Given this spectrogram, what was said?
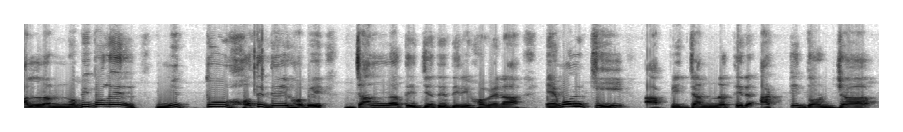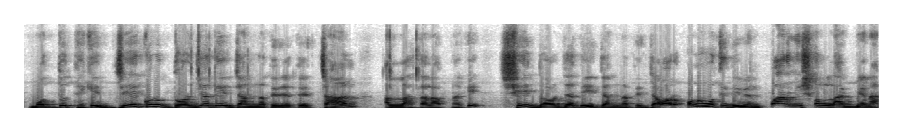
আল্লাহ নবী বলেন, মৃত্যু হতে দেরি হবে, জান্নাতে যেতে দেরি হবে না। এমন কি আপনি জান্নাতের আটটি দরজা মধ্য থেকে যে কোনো দরজা দিয়ে জান্নাতে যেতে চান, আল্লাহ তালা আপনাকে সেই দরজা দিয়ে জান্নাতে যাওয়ার অনুমতি দিবেন, পারমিশন লাগবে না।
